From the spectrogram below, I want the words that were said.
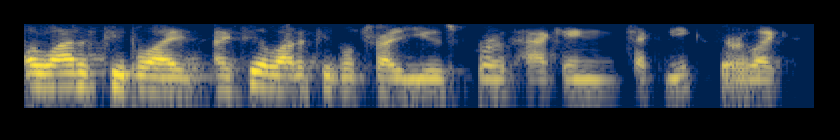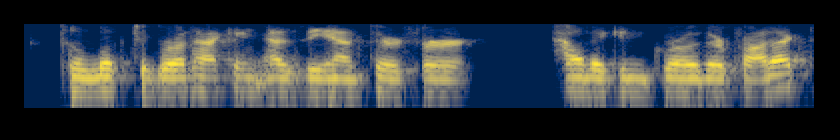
a lot of people, I, I see a lot of people try to use growth hacking techniques or like to look to growth hacking as the answer for how they can grow their product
